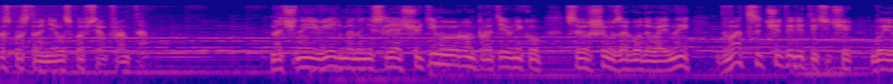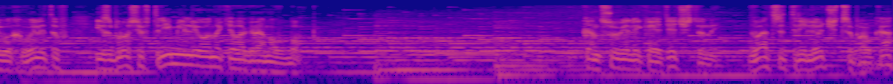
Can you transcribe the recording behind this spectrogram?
распространилась по всем фронтам. Ночные ведьмы нанесли ощутимый урон противнику, совершив за годы войны 24 тысячи боевых вылетов и сбросив 3 миллиона килограммов бомб. К концу Великой Отечественной 23 летчицы полка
